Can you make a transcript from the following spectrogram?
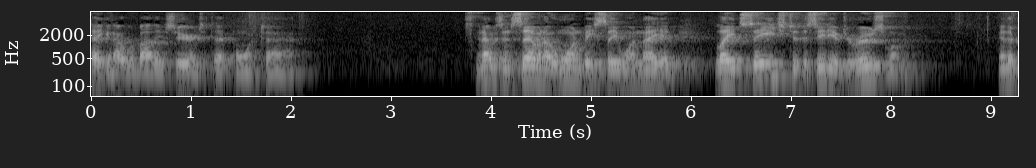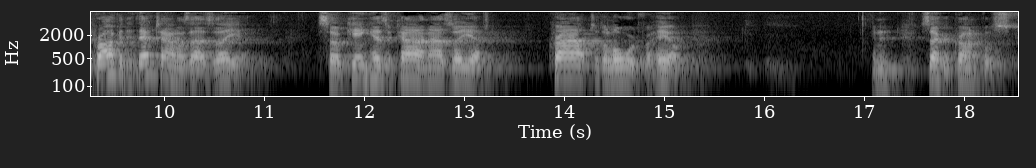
taken over by the Assyrians at that point in time. And that was in 701 BC when they had laid siege to the city of Jerusalem. And the prophet at that time was Isaiah. So King Hezekiah and Isaiah cry out to the Lord for help. And in Second Chronicles,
